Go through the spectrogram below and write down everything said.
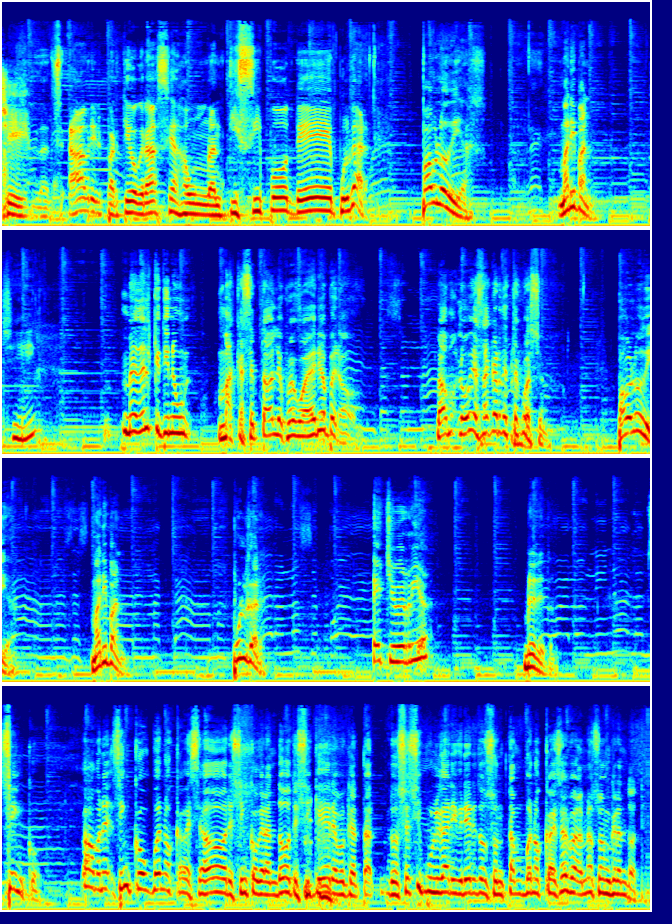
sí. la- se abre el partido gracias a un anticipo de Pulgar. Pablo Díaz, Maripán, Sí. Medel que tiene un más que aceptable juego aéreo, pero vamos, lo voy a sacar de esta ecuación. Pablo Díaz, Maripán, Pulgar. Echeverría. Brereton. Cinco. Vamos a poner cinco buenos cabeceadores, cinco grandotes si quiere, porque hasta- no sé si Pulgar y Brereton son tan buenos cabeceadores, pero al menos son grandotes.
